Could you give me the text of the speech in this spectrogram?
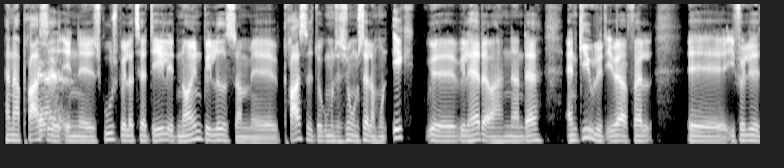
Han har presset ja, ja. en øh, skuespiller til at dele et nøgenbillede som øh, pressedokumentation, selvom hun ikke øh, ville have det, og han har endda angiveligt i hvert fald øh, ifølge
